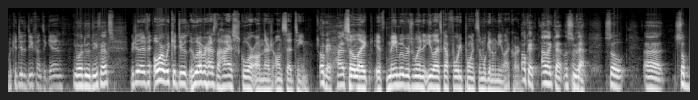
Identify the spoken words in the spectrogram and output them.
We could do the defense again. You want to do the defense? We do that, or we could do whoever has the highest score on their on said team. Okay. Highest So score. like, if main movers win, and Eli's got 40 points, then we'll get him an Eli card. Okay, I like that. Let's do Okay. that. So, uh, so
